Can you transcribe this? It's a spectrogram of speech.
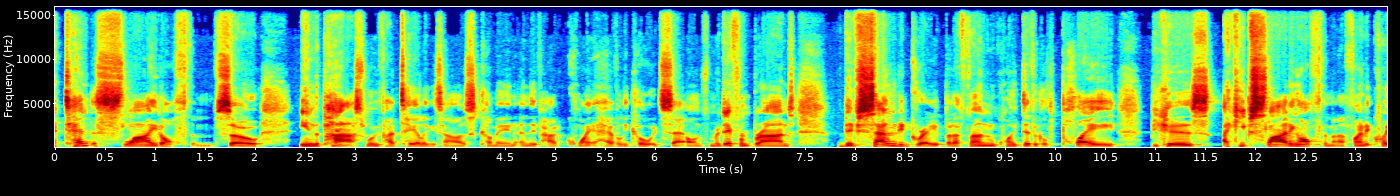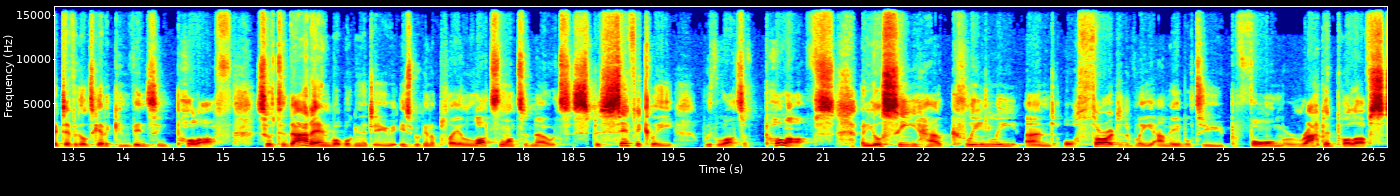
I tend to slide off them. So in the past, when we've had Taylor guitars come in and they've had quite a heavily coated set on from a different brand, they've sounded great, but I found them quite difficult to play because I keep sliding off them and I find it quite difficult to get a convincing pull off. So to that end, what we're gonna do is we're gonna play lots and lots of notes, specifically with lots of pull offs, and you'll see how cleanly and authoritatively I'm able to perform rapid pull offs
